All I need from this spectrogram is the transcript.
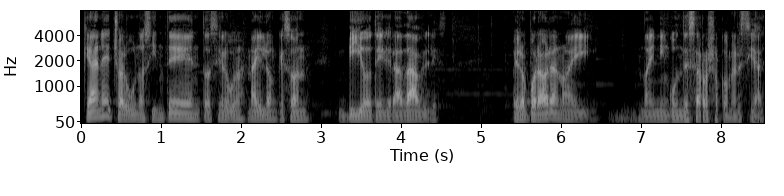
Que han hecho algunos intentos y algunos nylon que son biodegradables. Pero por ahora no hay, no hay ningún desarrollo comercial.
